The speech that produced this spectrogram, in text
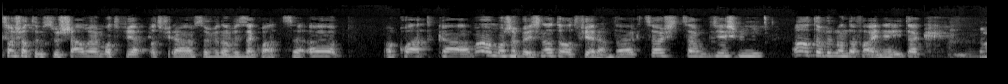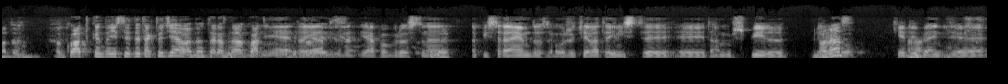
coś o tym słyszałem, otwier otwierałem sobie nowej zakładce. E, okładka, no może być, no to otwieram, tak? Coś tam gdzieś mi, o to wygląda fajnie i tak... No to okładkę to niestety tak to działa, no teraz na okładkę... Nie, to ja, ja, ja po prostu na, napisałem do założyciela tej listy y, tam szpil... Do nas? Kiedy będzie,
